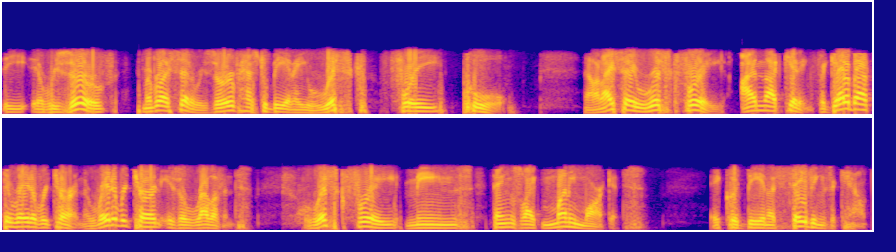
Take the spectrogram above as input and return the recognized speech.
the reserve. Remember, I said a reserve has to be in a risk-free pool. Now, when I say risk-free, I'm not kidding. Forget about the rate of return. The rate of return is irrelevant. Risk-free means things like money markets. It could be in a savings account,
